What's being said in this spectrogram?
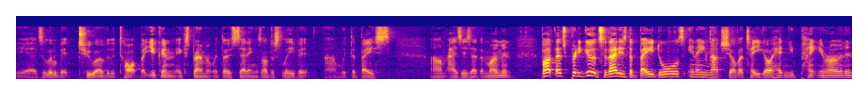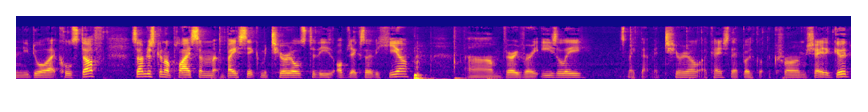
yeah, it's a little bit too over the top, but you can experiment with those settings. I'll just leave it um, with the base um, as is at the moment. But that's pretty good. So that is the bay doors in a nutshell. That's how you go ahead and you paint your own and you do all that cool stuff. So I'm just going to apply some basic materials to these objects over here. Um, very, very easily. Let's make that material. Okay, so they've both got the chrome shader. Good.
